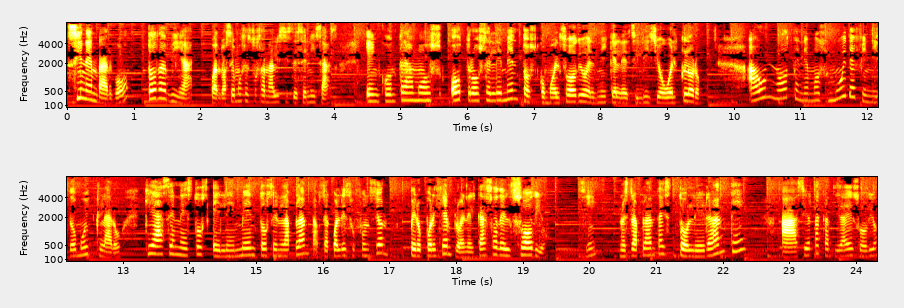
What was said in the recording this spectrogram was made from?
Sin embargo, todavía cuando hacemos estos análisis de cenizas, encontramos otros elementos como el sodio, el níquel, el silicio o el cloro. Aún no tenemos muy definido, muy claro qué hacen estos elementos en la planta, o sea, cuál es su función. Pero, por ejemplo, en el caso del sodio, ¿sí? nuestra planta es tolerante a cierta cantidad de sodio,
